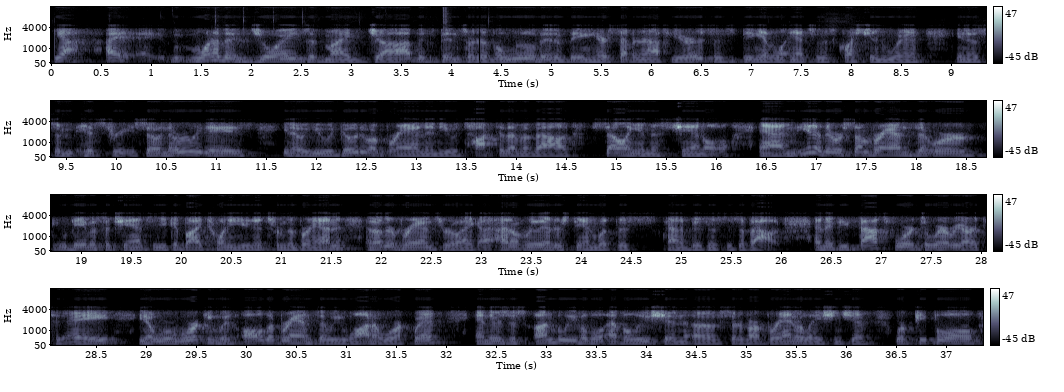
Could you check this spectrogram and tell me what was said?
Yeah, I, I, one of the joys of my job has been sort of a little bit of being here seven and a half years is being able to answer this question with you know some history. So in the early days, you know, you would go to a brand and you would talk to them about selling in this channel. And, you know, there were some brands that were, gave us a chance and you could buy 20 units from the brand. And other brands were like, I, I don't really understand what this kind of business is about. And if you fast forward to where we are today, you know, we're working with all the brands that we want to work with and there's this unbelievable evolution of sort of our brand relationship where people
